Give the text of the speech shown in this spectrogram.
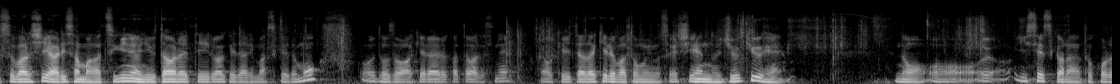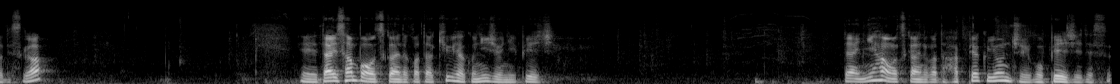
素晴らしいありさまが次のように歌われているわけでありますけれどもどうぞ開けられる方はですねお開けいただければと思いますが詩篇の19編の一節からのところですが第3版をお使いの方は922ページ第2版をお使いの方は845ページです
